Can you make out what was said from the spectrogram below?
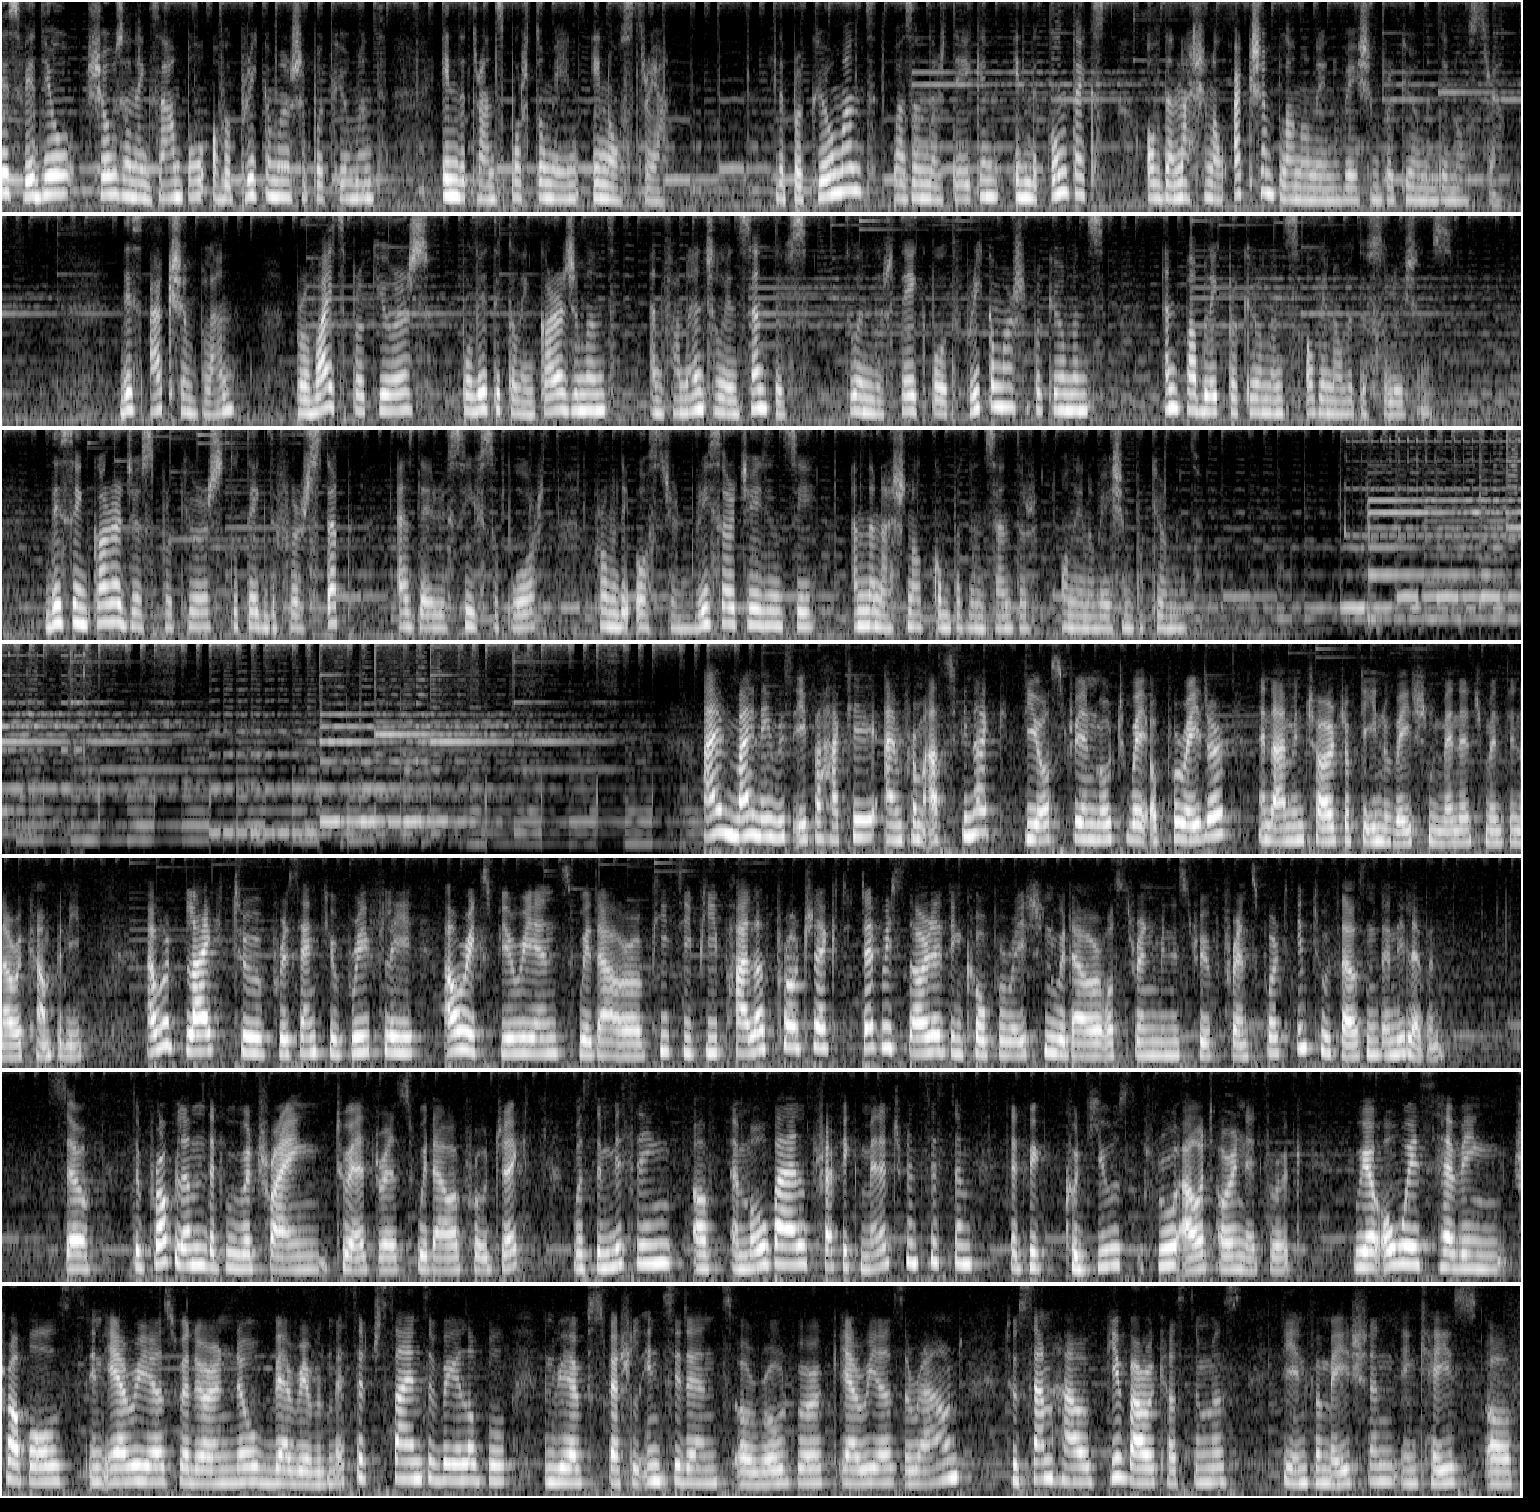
This video shows an example of a pre-commercial procurement in the transport domain in Austria. The procurement was undertaken in the context of the National Action Plan on Innovation Procurement in Austria. This action plan provides procurers political encouragement and financial incentives to undertake both pre-commercial procurements and public procurements of innovative solutions. This encourages procurers to take the first step as they receive support from the Austrian Research Agency and the National Competence Center on Innovation Procurement. Hi, my name is Eva Hackl. I'm from ASFINAG, the Austrian motorway operator, and I'm in charge of the innovation management in our company. I would like to present you briefly our experience with our PCP pilot project that we started in cooperation with our Austrian Ministry of Transport in 2011. So, the problem that we were trying to address with our project was the missing of a mobile traffic management system that we could use throughout our network. We are always having troubles in areas where there are no variable message signs available and we have special incidents or roadwork areas around to somehow give our customers the information in case of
